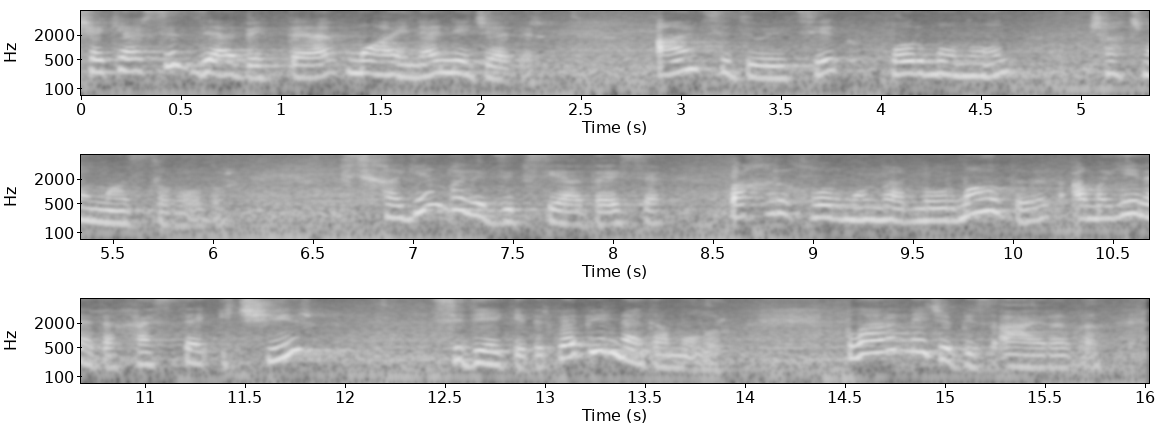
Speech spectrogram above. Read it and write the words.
Şəkərsiz diabetdə müayinə necədir? Antidiuretik hormonun çatmamazlığı olur. Psixogen polidipsiyada isə baxırıq hormonlar normaldır, amma yenə də xəstə içir, sidiyə gedir və bir məqam olur. Bunları necə biz ayırırıq?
